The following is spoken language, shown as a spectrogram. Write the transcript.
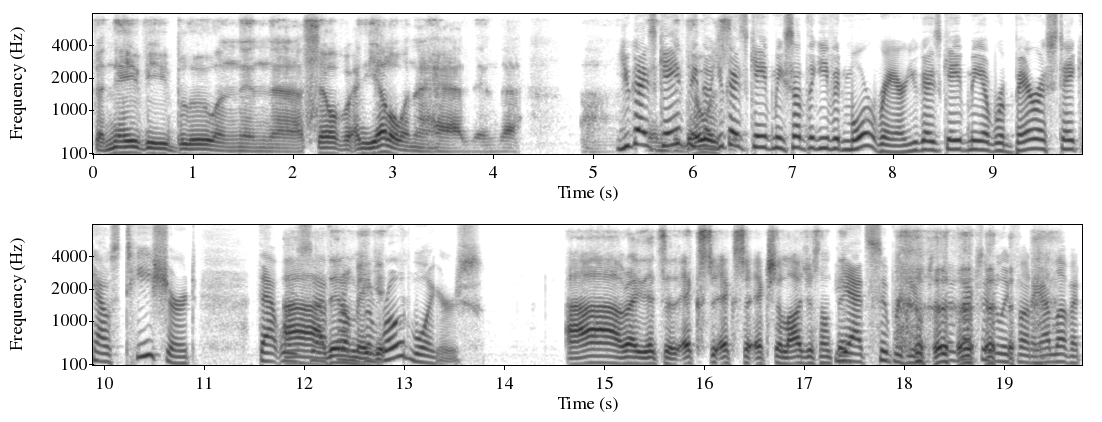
the navy blue one, and uh, silver and yellow one I had, and uh, You guys And gave me though. was- You guys gave me something even more rare. You guys gave me a Ribera Steakhouse T-shirt that was Ah, uh, from the it. Road Warriors. Ah, right, that's an extra extra extra large or something. Yeah, it's super huge. It was actually really funny. I love it.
